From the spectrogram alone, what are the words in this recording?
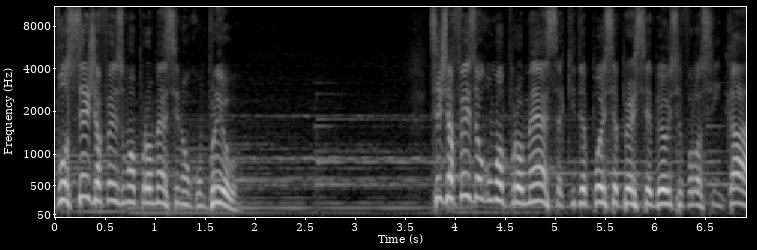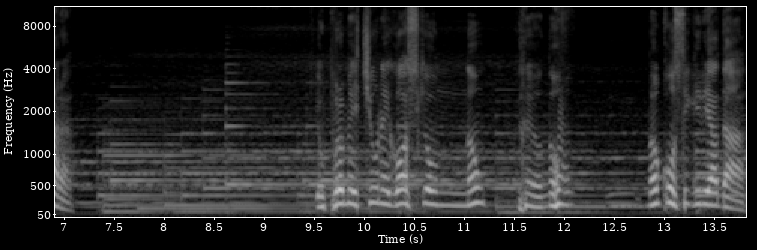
Você já fez uma promessa e não cumpriu? Você já fez alguma promessa que depois você percebeu e você falou assim, cara, eu prometi um negócio que eu não, eu não, não conseguiria dar.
